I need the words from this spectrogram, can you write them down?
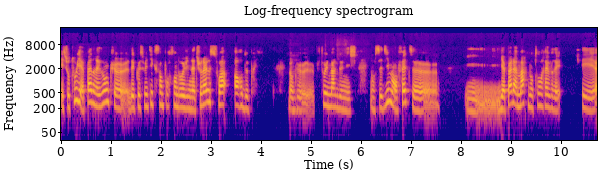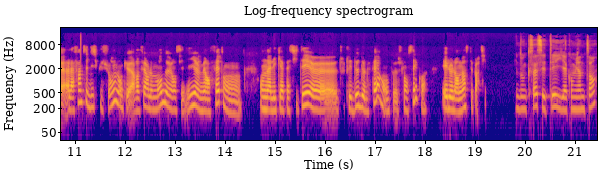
et surtout il n'y a pas de raison que des cosmétiques 100% d'origine naturelle soient hors de prix donc euh, plutôt une marque de niche. Et on s'est dit, mais en fait, euh, il n'y a pas la marque dont on rêverait. Et à la fin de cette discussion, donc à refaire le monde, on s'est dit, mais en fait, on, on a les capacités euh, toutes les deux de le faire, on peut se lancer, quoi. Et le lendemain, c'était parti. Donc ça, c'était il y a combien de temps?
